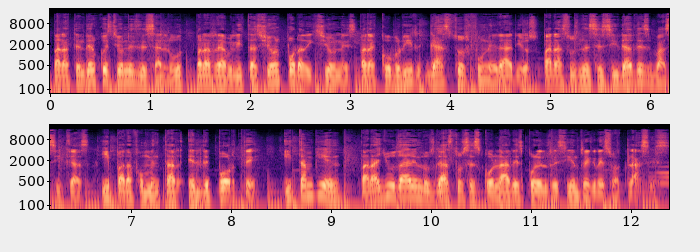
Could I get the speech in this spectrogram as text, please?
para atender cuestiones de salud, para rehabilitación por adicciones, para cubrir gastos funerarios, para sus necesidades básicas y para fomentar el deporte, y también para ayudar en los gastos escolares por el recién regreso a clases.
